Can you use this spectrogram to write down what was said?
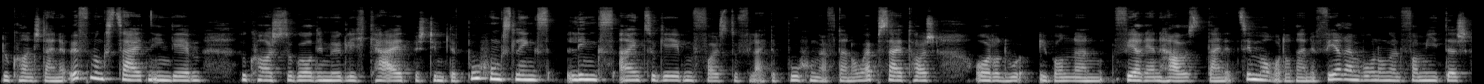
Du kannst deine Öffnungszeiten eingeben. Du kannst sogar die Möglichkeit, bestimmte Buchungslinks Links einzugeben, falls du vielleicht eine Buchung auf deiner Website hast oder du über ein Ferienhaus deine Zimmer oder deine Ferienwohnungen vermietest.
